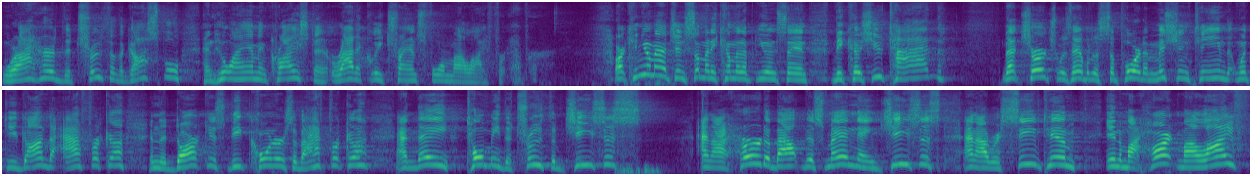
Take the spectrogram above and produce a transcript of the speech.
where I heard the truth of the gospel and who I am in Christ, and it radically transformed my life forever. Or can you imagine somebody coming up to you and saying, Because you tithe, that church was able to support a mission team that went to Uganda, Africa, in the darkest, deep corners of Africa, and they told me the truth of Jesus. And I heard about this man named Jesus, and I received him into my heart, my life,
